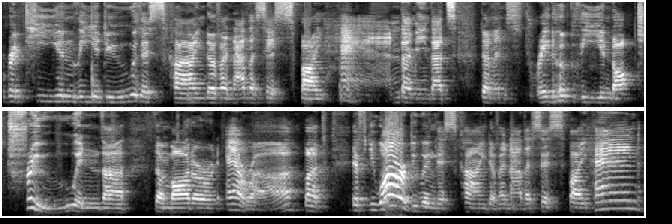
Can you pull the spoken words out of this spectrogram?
routinely do this kind of analysis by hand. I mean, that's demonstrably not true in the, the modern era. But if you are doing this kind of analysis by hand,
